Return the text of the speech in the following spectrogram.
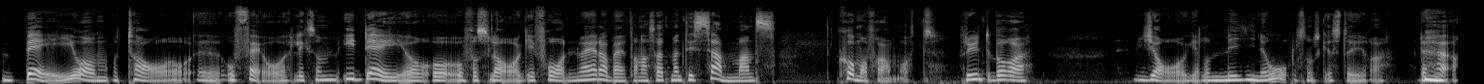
be om och ta eh, och få liksom idéer och förslag ifrån medarbetarna så att man tillsammans kommer framåt. För det är ju inte bara jag eller mina ord som ska styra det mm. här. Mm.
